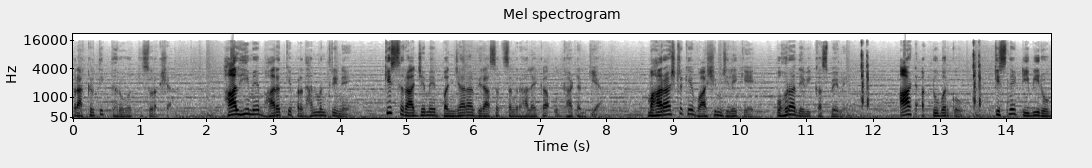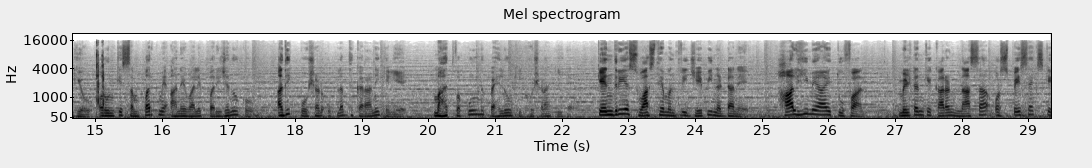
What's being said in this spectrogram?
प्राकृतिक धरोहर की सुरक्षा। हाल ही में भारत के प्रधानमंत्री ने किस राज्य में बंजारा विरासत संग्रहालय का उद्घाटन किया? महाराष्ट्र के वाशिम ज़िले के पोहरा देवी कस्बे में 8 अक्टूबर को किसने टीबी रोगियों और उनके संपर्क में आने वाले परिजनों को अधिक पोषण उपलब्ध कराने के लिए महत्वपूर्ण पहलों की घोषणा की है। केंद्रीय स्वास्थ्य मंत्री जेपी नड्डा ने हाल ही में आए तूफ़ान, मिल्टन के कारण नासा और स्पेसएक्स के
